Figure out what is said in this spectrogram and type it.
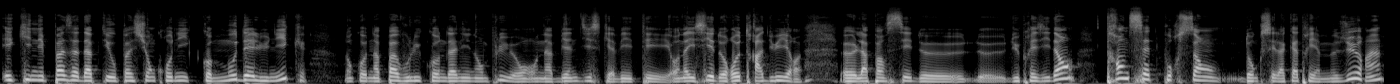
et qui n'est pas adapté aux patients chroniques comme modèle unique. Donc on n'a pas voulu condamner non plus, on a bien dit ce qui avait été, on a essayé de retraduire la pensée du président. 37%, donc c'est la quatrième mesure, hein,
